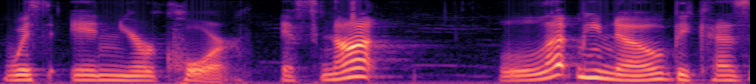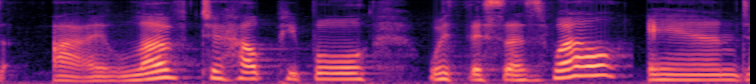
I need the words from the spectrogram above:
within your core. If not, let me know because I love to help people with this as well. And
